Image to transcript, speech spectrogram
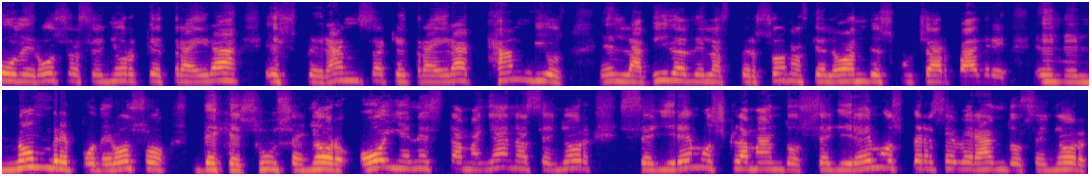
poderosa, Señor, que traerá esperanza, que traerá cambios en la vida de las personas que lo han de escuchar, Padre, en el nombre poderoso de Jesús, Señor. Hoy en esta mañana, Señor, seguiremos clamando, seguiremos perseverando, Señor.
